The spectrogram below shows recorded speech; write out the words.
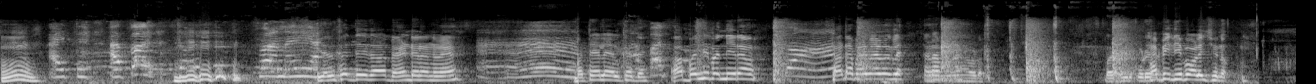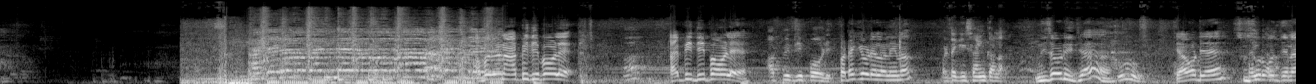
ಹ್ಞೂ. ಇದ ಬ್ಯಾಂಡ್ ಎಲ್ಲನೂ ಬಟ್ಟೆ ಎಲ್ಲ ಎಲ್ಕತ್ತೆ ಆ ಬನ್ನಿ ಬಂದಿರ ಟಾಟಾ ಬಾಯ್ ಬಾಯ್ ಮಗ್ಲೆ ಹ್ಯಾಪಿ ದೀಪಾವಳಿ ಚಿನ್ನು ಅಬ್ಬ happy Deepavali happy Deepavali happy Deepavali ಪಟಾಕಿ ಹೊಡೆಯಲ್ಲ ನೀನು? ಪಟಾಕಿ ಸಾಯಂಕಾಲ. ನಿಜ ಹೊಡಿತ್ಯಾ ಯಾವ ಹೊಡಿದೆ ಸುಸೂರ್ ಬತ್ತಿನ?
